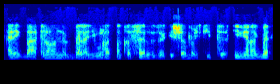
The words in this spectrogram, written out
elég bátran belenyúlhatnak a szervezők is abba, hogy kit hívjanak be.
